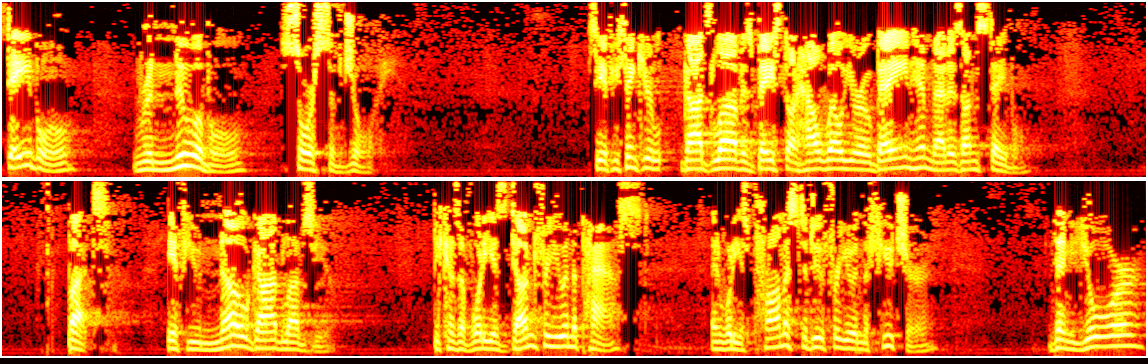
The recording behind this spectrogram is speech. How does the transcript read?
stable, renewable source of joy. See, if you think your, God's love is based on how well you're obeying Him, that is unstable. But if you know God loves you because of what He has done for you in the past and what He has promised to do for you in the future, then your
